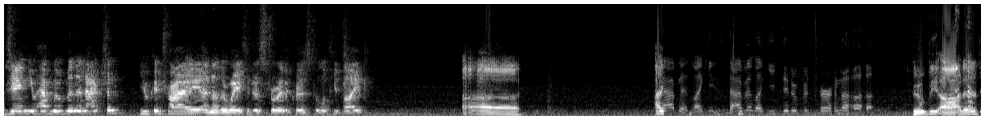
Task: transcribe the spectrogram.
Jin, you have movement in action. You can try another way to destroy the crystal if you'd like. uh, I- Stab it like you stab it like you did with Eterna. to be honest,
